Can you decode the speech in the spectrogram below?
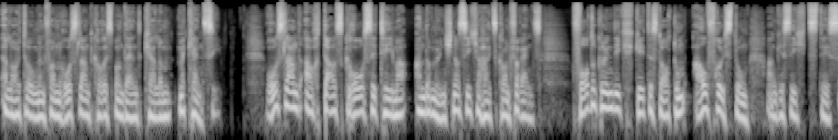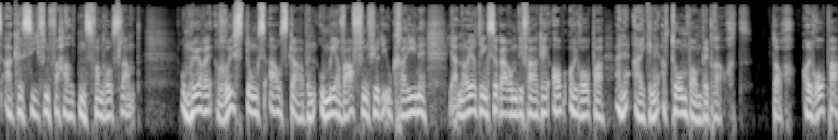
Erläuterungen von Russland-Korrespondent Callum McKenzie. Russland auch das große Thema an der Münchner Sicherheitskonferenz. Vordergründig geht es dort um Aufrüstung angesichts des aggressiven Verhaltens von Russland. Um höhere Rüstungsausgaben, um mehr Waffen für die Ukraine, ja neuerdings sogar um die Frage, ob Europa eine eigene Atombombe braucht. Doch Europa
